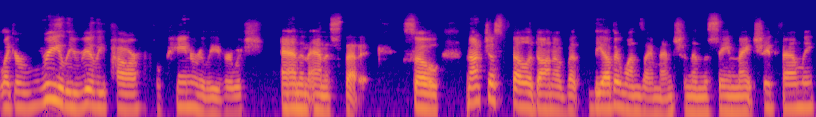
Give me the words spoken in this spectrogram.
like a really really powerful pain reliever which and an anesthetic. So not just belladonna but the other ones I mentioned in the same nightshade family,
